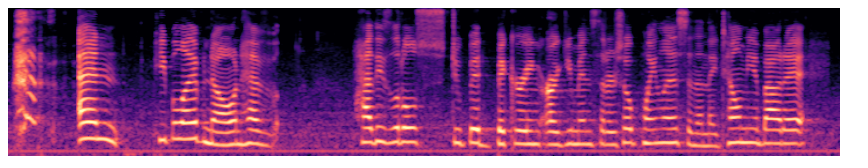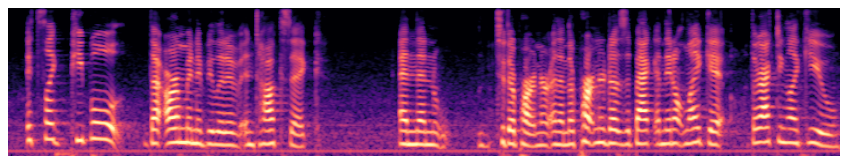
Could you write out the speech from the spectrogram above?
and people I've known have had these little stupid bickering arguments that are so pointless, and then they tell me about it. It's like people that are manipulative and toxic, and then to their partner, and then their partner does it back, and they don't like it. They're acting like you.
